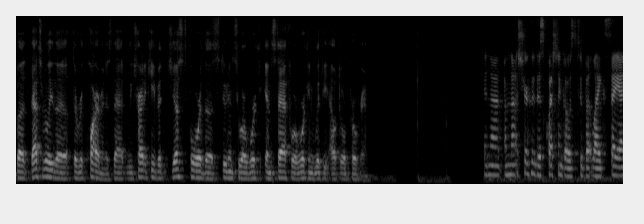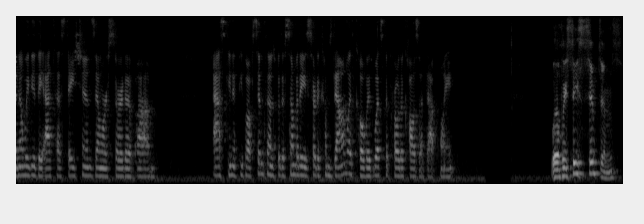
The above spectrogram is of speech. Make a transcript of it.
but that's really the, the requirement is that we try to keep it just for the students who are working and staff who are working with the outdoor program. And I, I'm not sure who this question goes to, but like, say, I know we do the attestations and we're sort of um, asking if people have symptoms, but if somebody sort of comes down with COVID, what's the protocols at that point? Well, if we see symptoms,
